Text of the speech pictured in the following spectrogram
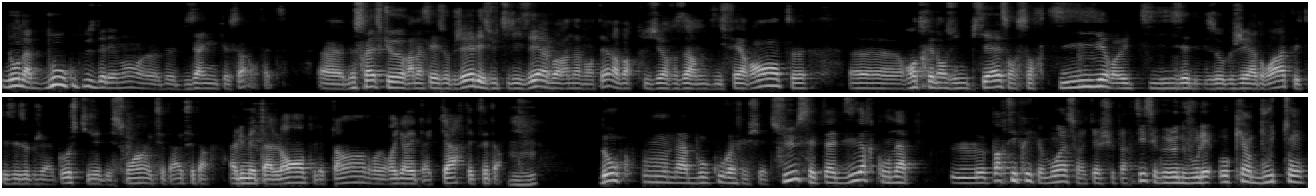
nous, on a beaucoup plus d'éléments euh, de design que ça, en fait. Euh, ne serait-ce que ramasser les objets, les utiliser, avoir un inventaire, avoir plusieurs armes différentes, euh, rentrer dans une pièce, en sortir, utiliser des objets à droite, utiliser des objets à gauche, utiliser des soins, etc., etc. Allumer ta lampe, l'éteindre, regarder ta carte, etc. Mhm. Donc, on a beaucoup réfléchi là-dessus, c'est-à-dire qu'on a le parti pris que moi, sur lequel je suis parti, c'est que je ne voulais aucun bouton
